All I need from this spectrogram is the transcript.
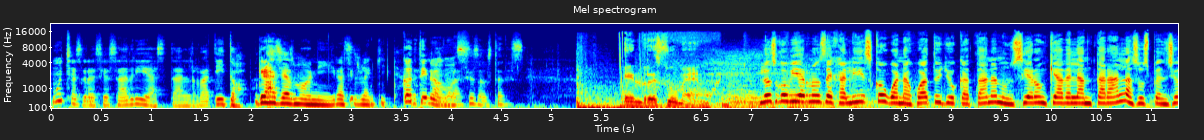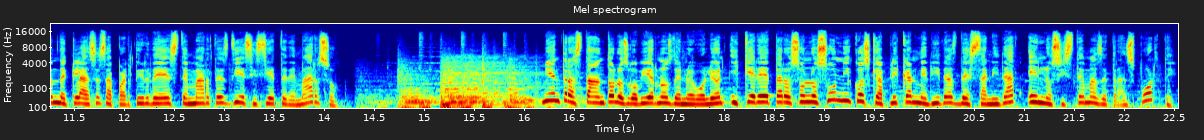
Muchas gracias, Adri. Hasta el ratito. Gracias, Moni. Gracias, Blanquita. Continuamos. Gracias a ustedes. En resumen, los gobiernos de Jalisco, Guanajuato y Yucatán anunciaron que adelantarán la suspensión de clases a partir de este martes 17 de marzo. Mientras tanto, los gobiernos de Nuevo León y Querétaro son los únicos que aplican medidas de sanidad en los sistemas de transporte.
